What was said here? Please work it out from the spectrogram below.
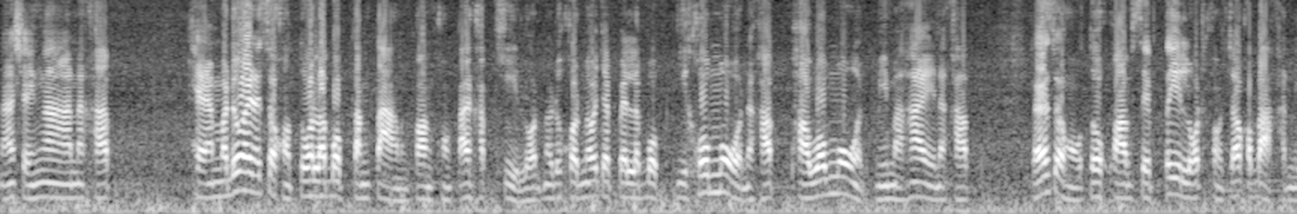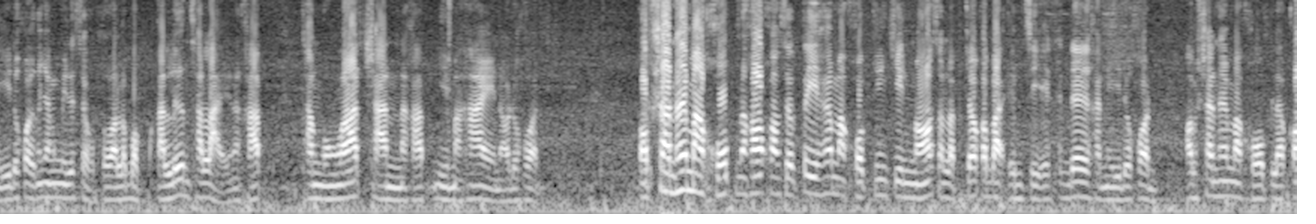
น่าใช้งานนะครับ แถมมาด้วยในส่วนของตัวระบบต่างๆต่งของการขับขี่รถนะทุกคนไม่ว่าจะเป็นระบบ Eco Mode นะครับ Power Mode มีมาให้นะครับ และในส่วนของตัวความเซฟตี้รถของเจ้ากระบะคันนี้ทุกคนก็ยังมีในส่วนของตัวระบบการเลื่อนถลายนะครับทางลงลาดชันนะครับมีมาให้นะทุกคนออปชันให้มาครบนะครับความเซฟตี้ให้มาครบจริงๆเนาะสำหรับเจ้ากระบะ MG Extender คันนี้ทุกคนออปชันให้มาครบแล้วก็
